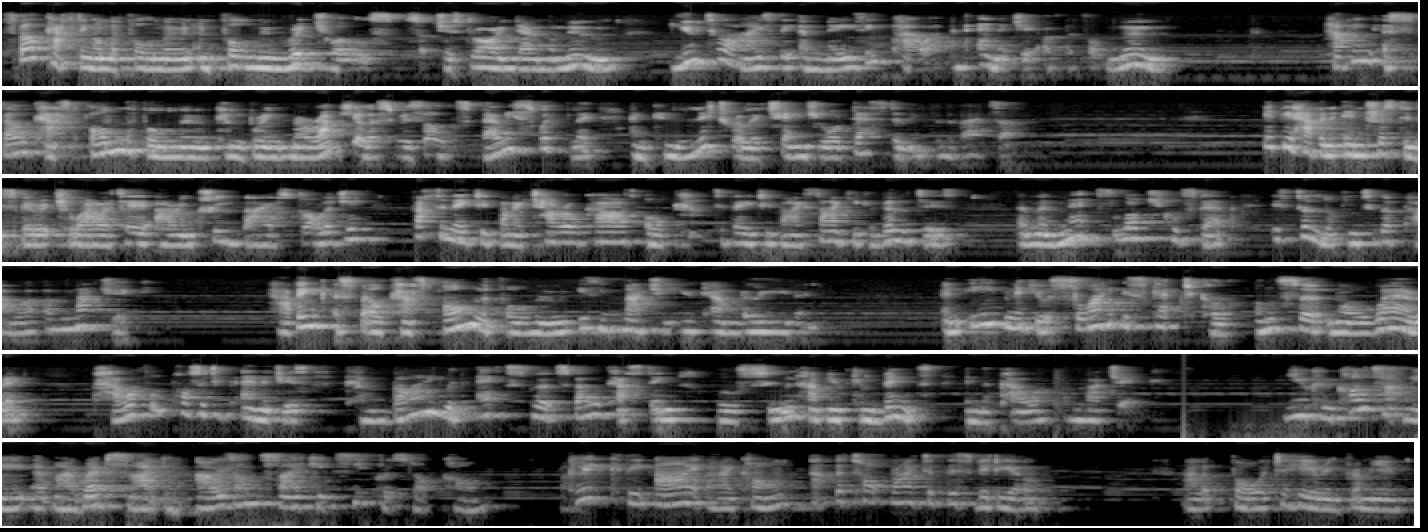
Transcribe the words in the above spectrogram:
Spell casting on the full moon and full moon rituals, such as drawing down the moon, utilize the amazing power and energy of the full moon. Having a spell cast on the full moon can bring miraculous results very swiftly and can literally change your destiny for the better. If you have an interest in spirituality, are intrigued by astrology, fascinated by tarot cards, or captivated by psychic abilities, then the next logical step is to look into the power of magic. Having a spell cast on the full moon is magic you can believe in. And even if you are slightly skeptical, uncertain, or wary, powerful positive energies combined with expert spell casting will soon have you convinced in the power of magic. You can contact me at my website of AlizonPsychicSecrets.com Click the eye icon at the top right of this video. I look forward to hearing from you.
